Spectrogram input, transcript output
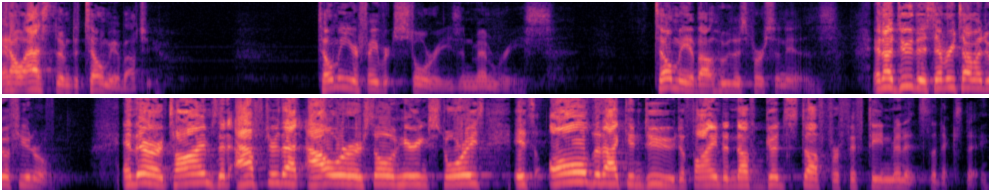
and I'll ask them to tell me about you. Tell me your favorite stories and memories. Tell me about who this person is. And I do this every time I do a funeral. And there are times that after that hour or so of hearing stories, it's all that I can do to find enough good stuff for 15 minutes the next day.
